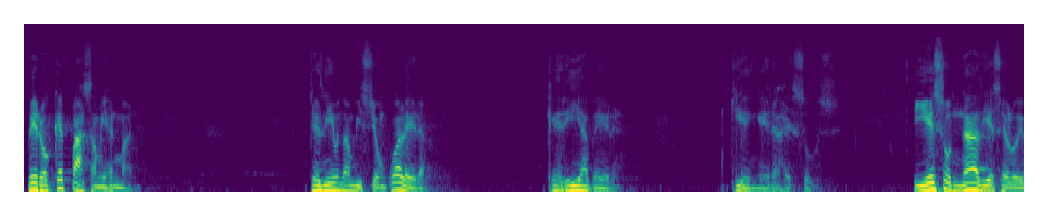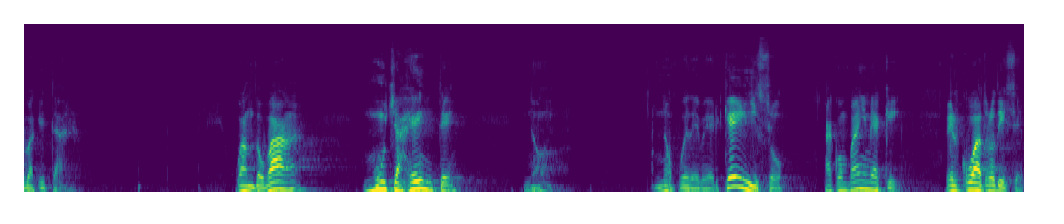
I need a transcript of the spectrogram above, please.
Pero ¿qué pasa, mis hermanos? Tenía una misión. ¿Cuál era? Quería ver quién era Jesús. Y eso nadie se lo iba a quitar. Cuando va mucha gente no, no puede ver. ¿Qué hizo? Acompáñeme aquí. El 4 dice,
